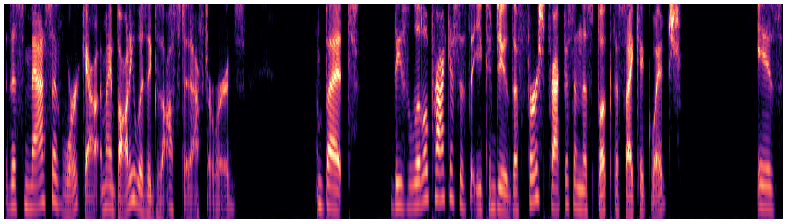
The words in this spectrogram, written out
this massive workout, and my body was exhausted afterwards. But these little practices that you can do, the first practice in this book, The Psychic Witch, is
